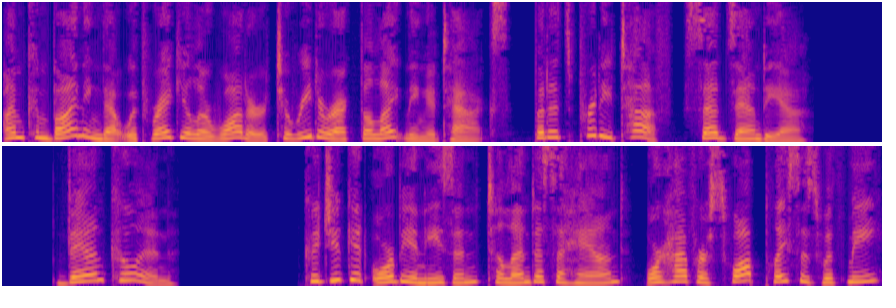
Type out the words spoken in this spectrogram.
I'm combining that with regular water to redirect the lightning attacks, but it's pretty tough, said Zandia. Van Kuan. Could you get Orbianizen to lend us a hand, or have her swap places with me?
